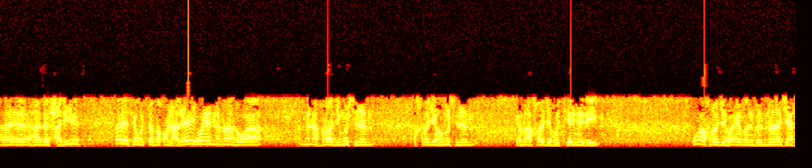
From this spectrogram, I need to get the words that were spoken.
آه، هذا الحديث فليس متفق عليه وإنما هو من أفراد مسلم أخرجه مسلم كما أخرجه الترمذي وأخرجه أيضا ابن ماجه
